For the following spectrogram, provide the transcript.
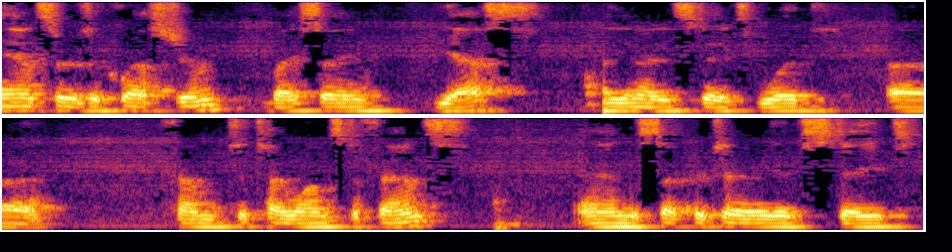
answers a question by saying yes, the United States would uh, come to Taiwan's defense, and the Secretary of State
